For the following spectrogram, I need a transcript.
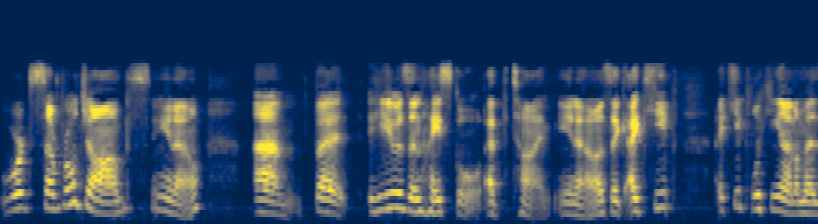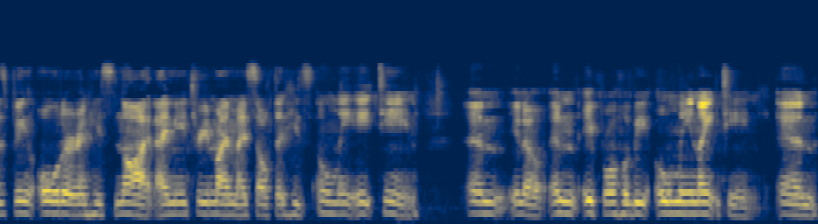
worked several jobs, you know, um, but he was in high school at the time, you know. It's like I keep I keep looking at him as being older and he's not. I need to remind myself that he's only 18 and you know, in April he'll be only 19 and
